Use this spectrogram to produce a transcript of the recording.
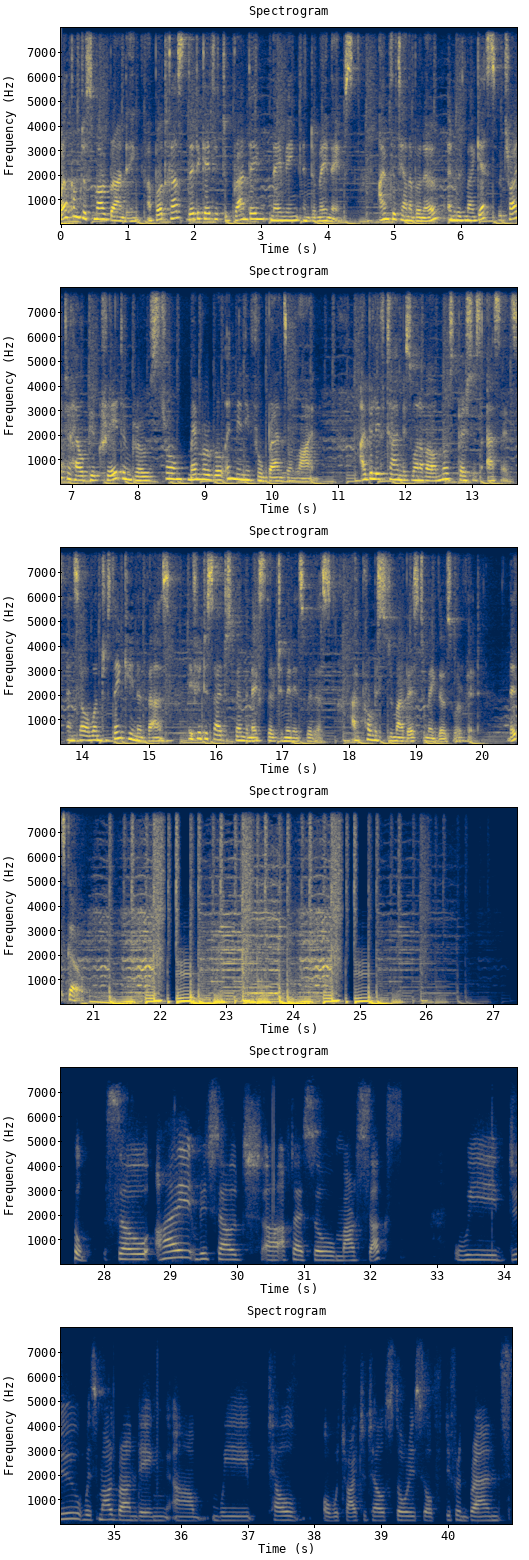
Welcome to Smart Branding, a podcast dedicated to branding, naming, and domain names. I'm Tatiana Bonneau, and with my guests, we try to help you create and grow strong, memorable, and meaningful brands online. I believe time is one of our most precious assets, and so I want to thank you in advance if you decide to spend the next 30 minutes with us. I promise to do my best to make those worth it. Let's go! So I reached out uh, after I saw Mars Sucks. We do with smart branding, um, we tell or we try to tell stories of different brands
